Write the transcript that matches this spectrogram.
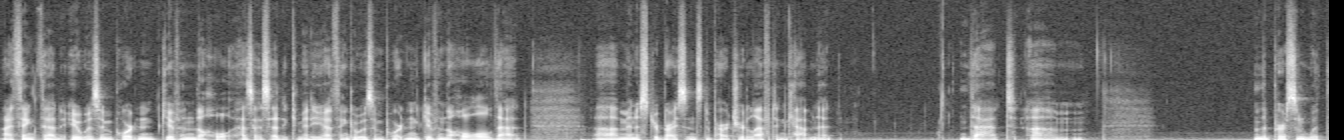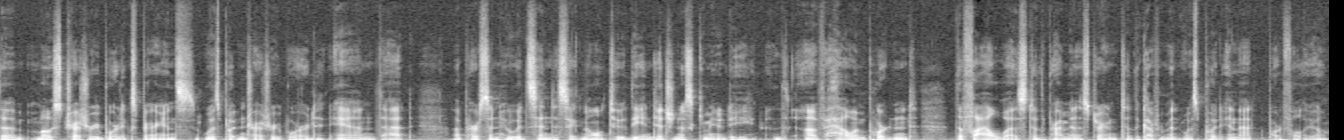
I think that it was important given the whole, as I said to committee, I think it was important given the whole that uh, Minister Brison's departure left in cabinet that um, the person with the most Treasury Board experience was put in Treasury Board, and that a person who would send a signal to the Indigenous community of how important the file was to the Prime Minister and to the government was put in that portfolio.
